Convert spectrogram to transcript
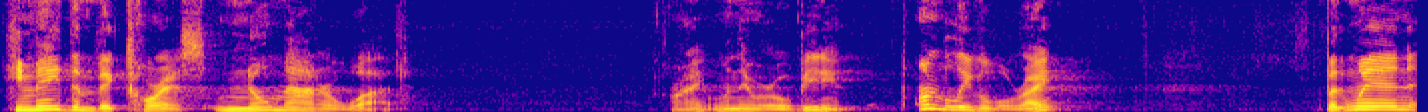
He made them victorious no matter what. Right, when they were obedient. Unbelievable, right? But when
